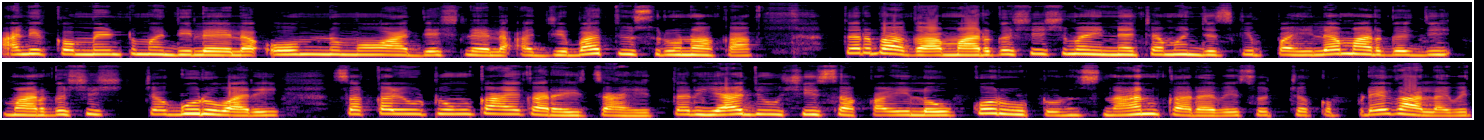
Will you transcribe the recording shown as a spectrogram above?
आणि कमेंटमध्ये लिहायला ओम नमो आदेश लिहायला अजिबात विसरू नका. तर बघा मार्गशीर्ष महिन्याच्या म्हणजेच की पहिल्या मार्ग मार्गशीर्षच्या गुरुवारी सकाळी उठून काय करायचं आहे? तर या दिवशी सकाळी लवकर उठून स्नान करावे स्वच्छ कपडे घालावेत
